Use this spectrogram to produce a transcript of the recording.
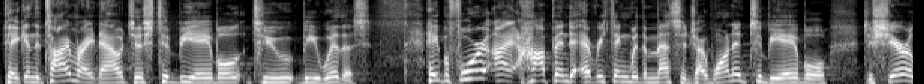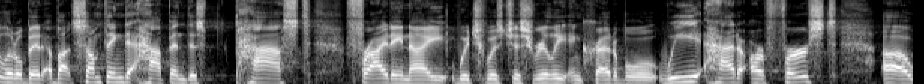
taking the time right now just to be able to be with us. Hey, before I hop into everything with a message, I wanted to be able to share a little bit about something that happened this past Friday night, which was just really incredible. We had our first uh,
